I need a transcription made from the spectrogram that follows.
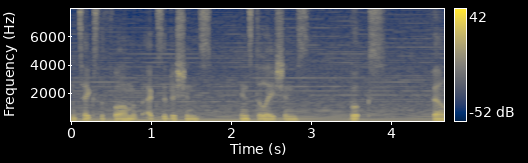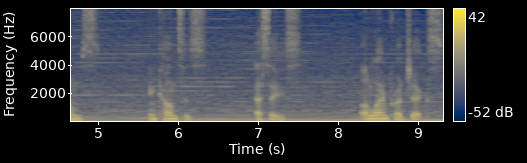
and takes the form of exhibitions, installations, books, films, encounters, essays, online projects,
